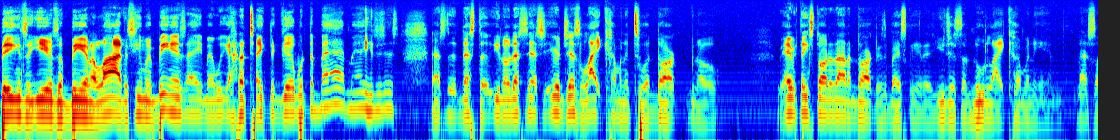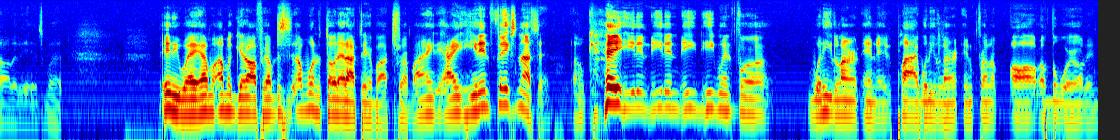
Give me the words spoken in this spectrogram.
billions of years of being alive as human beings, hey man, we gotta take the good with the bad, man. It's just that's the that's the you know that's that's you're just light coming into a dark, you know. Everything started out of darkness basically, and you just a new light coming in. That's all it is. But anyway, I'm, I'm gonna get off here. I'm just I want to throw that out there about Trump. I, ain't, I he didn't fix nothing. Okay, he didn't he didn't he he went for what he learned and applied what he learned in front of all of the world and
